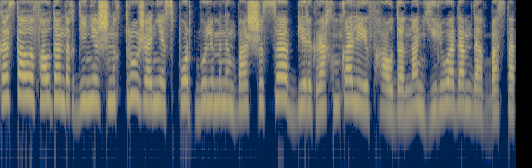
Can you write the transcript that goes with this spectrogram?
Казталов аудандық дене шынықтыру және спорт бөлімінің басшысы Берік Рахымқалиев ауданнан елу адамда бастап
